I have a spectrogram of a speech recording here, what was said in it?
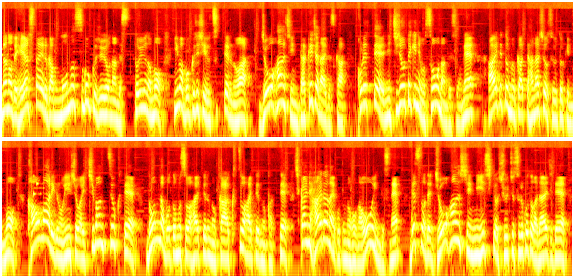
なのでヘアスタイルがものすごく重要なんです。というのも、今僕自身映ってるのは上半身だけじゃないですか。これって日常的にもそうなんですよね。相手と向かって話をするときにも、顔周りの印象が一番強くて、どんなボトムスを履いてるのか、靴を履いてるのかって、視界に入らないことの方が多いんですね。ですので、上半身に意識を集中することが大事で、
